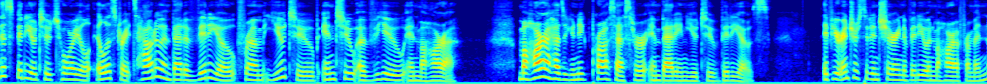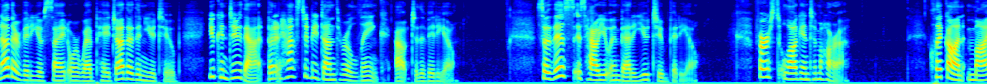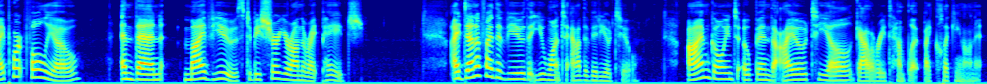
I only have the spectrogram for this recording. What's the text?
This video tutorial illustrates how to embed a video from YouTube into a view in Mahara. Mahara has a unique process for embedding YouTube videos. If you're interested in sharing a video in Mahara from another video site or web page other than YouTube, you can do that, but it has to be done through a link out to the video. So this is how you embed a YouTube video. First, log into Mahara click on My Portfolio and then My Views to be sure you're on the right page. Identify the view that you want to add the video to. I'm going to open the IOTL gallery template by clicking on it.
